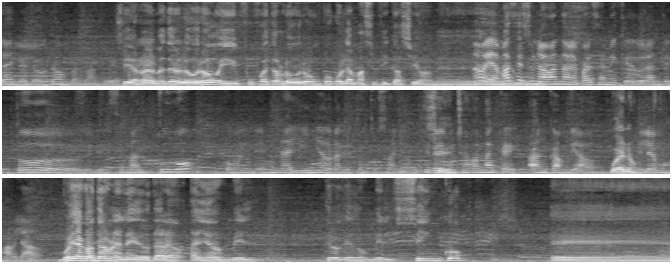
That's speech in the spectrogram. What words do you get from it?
y lo logró en verdad. creo. Sí, realmente lo logró y Foo Fighters logró un poco la masificación. eh, No, y además es una banda, me parece a mí, que durante todo se mantuvo como en, una línea durante todos estos años. Viste que Sí. hay muchas bandas que han cambiado. Bueno. Y lo hemos hablado. Voy a contar una anécdota, ¿no? Año 2000, creo que es 2005. eh,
